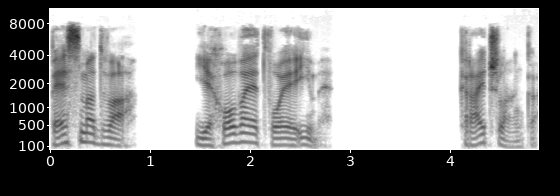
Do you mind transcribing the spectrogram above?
Pesma 2. Jehova je tvoje ime. Kraj članka.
